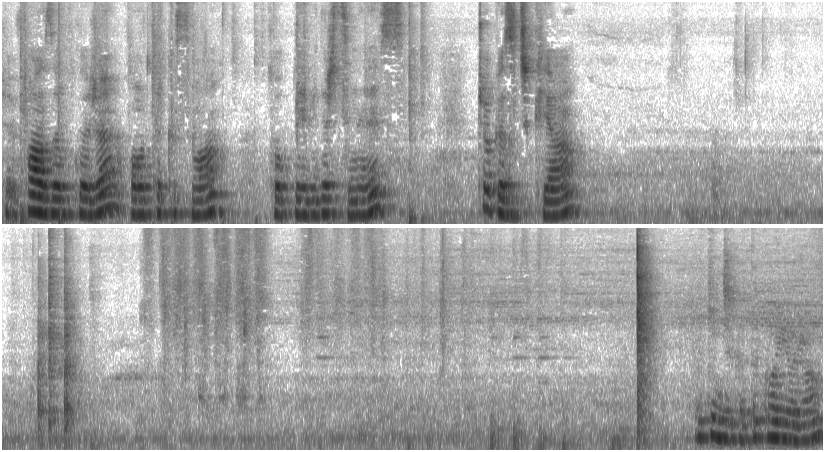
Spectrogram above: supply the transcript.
Şöyle fazlalıkları orta kısma toplayabilirsiniz. Çok azıcık yağ. İkinci katı koyuyorum.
